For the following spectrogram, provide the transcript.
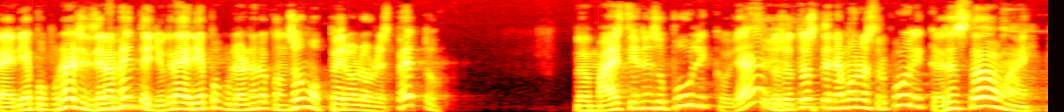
Gradería Popular sinceramente yo Gradería Popular no lo consumo pero lo respeto los maes tienen su público ya Sí, nosotros sí. tenemos nuestro público eso es todo mae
